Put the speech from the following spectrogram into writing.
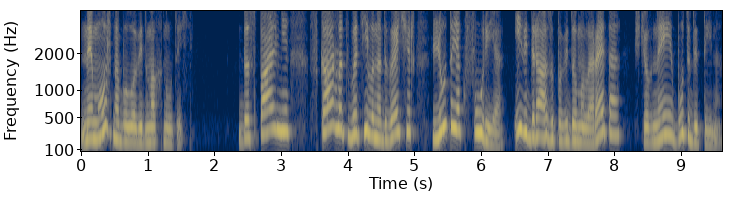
не можна було відмахнутись. До спальні скарлет влетіла надвечір, люта, як фурія, і відразу повідомила Рета, що в неї буде дитина.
